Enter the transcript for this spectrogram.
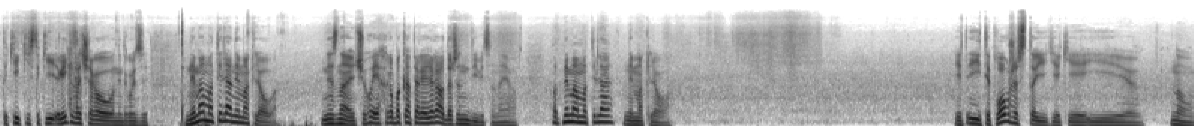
такий якийсь такий рік зачарований, друзі. Нема мотиля, нема кльова. Не знаю чого. Я хробака перевіряв, навіть не дивиться на його. От нема мотиля, нема кльова. І, і тепло вже стоїть яке, і, ну,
